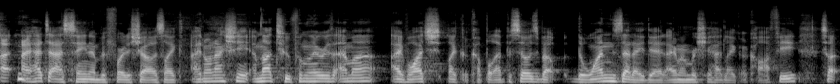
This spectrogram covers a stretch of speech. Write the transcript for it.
I, I had to ask Taina before the show. I was like, I don't actually, I'm not too familiar with Emma. I've watched like a couple episodes, but the ones that I did, I remember she had like a coffee so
